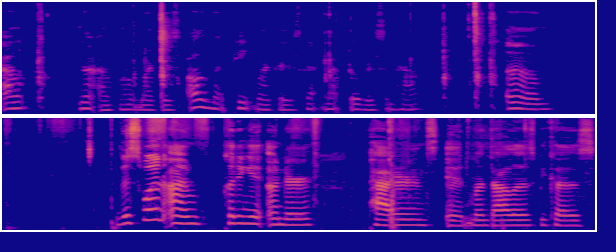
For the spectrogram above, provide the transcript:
out not alcohol markers, all of my paint markers got knocked over somehow. Um this one I'm putting it under patterns and mandalas because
